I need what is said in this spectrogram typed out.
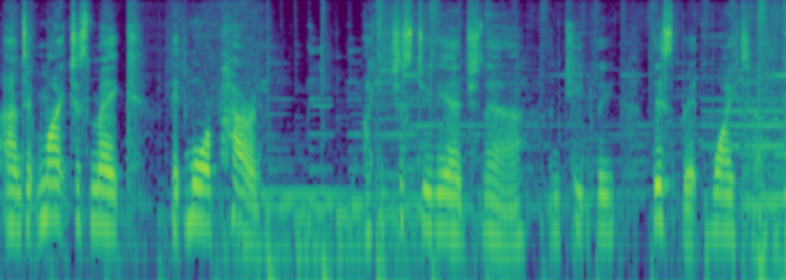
And it might just make it more apparent. I could just do the edge there and keep the, this bit whiter.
